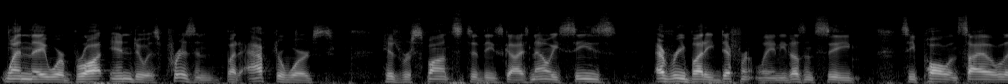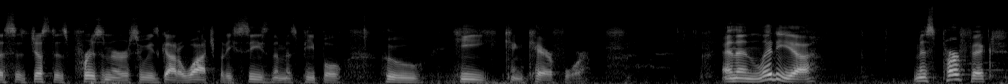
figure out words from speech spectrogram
when they were brought into his prison, but afterwards, his response to these guys now he sees everybody differently and he doesn't see see Paul and Silas as just as prisoners who he's got to watch, but he sees them as people who he can care for. And then Lydia, Miss Perfect,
